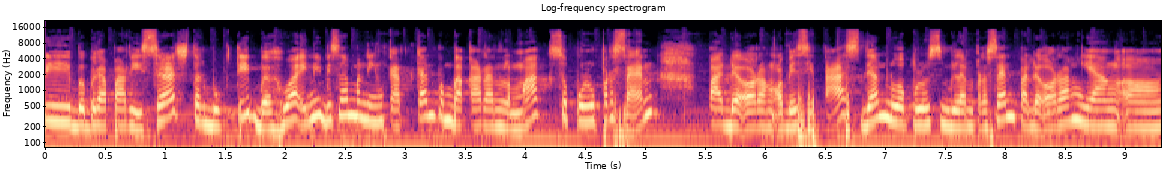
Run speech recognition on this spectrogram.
di beberapa research terbukti bahwa ini bisa meningkatkan pembakaran lemak 10% pada orang obesitas dan 29% pada orang yang uh,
